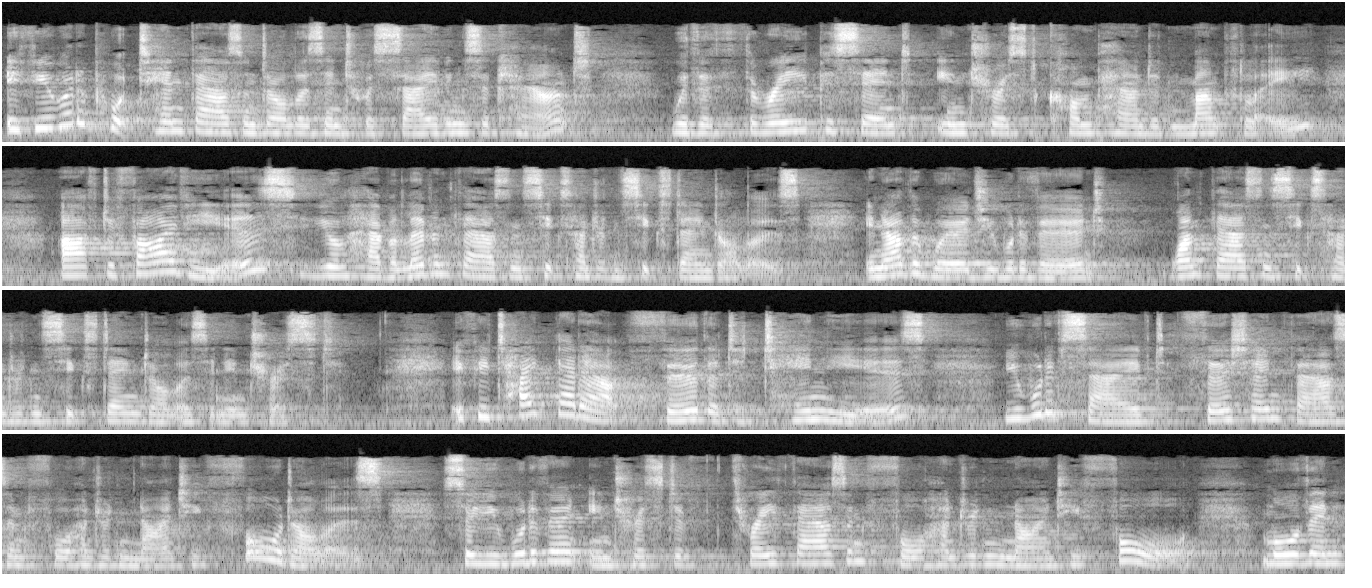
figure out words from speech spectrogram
If you were to put $10,000 into a savings account with a 3% interest compounded monthly, after five years, you'll have $11,616. In other words, you would have earned $1,616 in interest. If you take that out further to 10 years, you would have saved $13,494. So you would have earned interest of 3,494, more than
